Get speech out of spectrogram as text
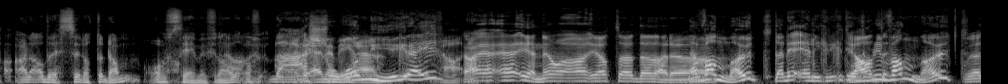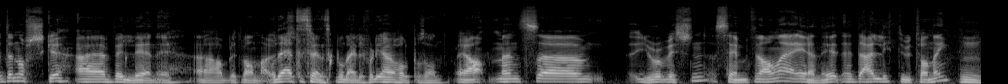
er det adresse Rotterdam og semifinaler. og ja, det er det er så mye mye greier. Ja, jeg jeg er enig i at eh, det derre Det er vanna ut! Det er det, jeg liker ikke ting Ja, som blir vanna ut. Det norske er jeg veldig enig i. Jeg har blitt vanna ut. Og det er etter svensk modell, for de har jo holdt på sånn. Ja, mens øh, Eurovision, semifinalen, er jeg enig i. Det er litt utvanning. Mm.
